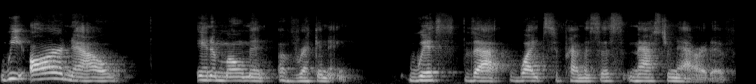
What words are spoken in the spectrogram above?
we are now in a moment of reckoning with that white supremacist master narrative.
